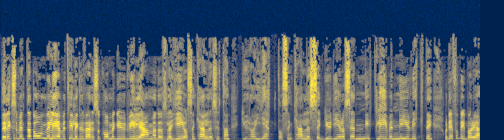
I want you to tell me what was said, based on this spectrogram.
Det är liksom inte att om vi lever tillräckligt värdigt så kommer Gud vilja använda oss eller ge oss en kallelse, utan Gud har gett oss en kallelse. Gud ger oss ett nytt liv, en ny riktning och det får vi börja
